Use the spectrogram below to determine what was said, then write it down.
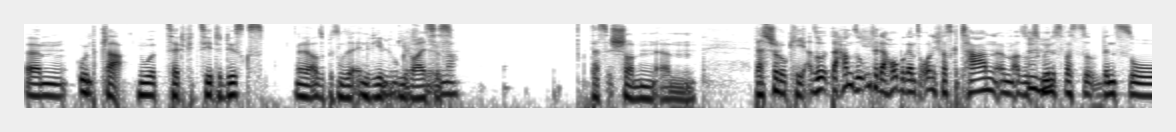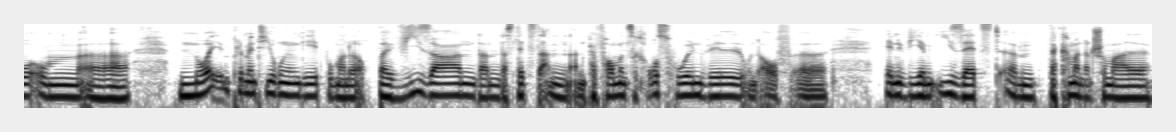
Ähm, und klar, nur zertifizierte Disks, äh, also beziehungsweise NVMe-Devices, das ist schon, ähm, das ist schon okay. Also da haben sie unter der Haube ganz ordentlich was getan. Ähm, also Mhm. zumindest was wenn es so um äh, Neuimplementierungen geht, wo man dann auch bei Visan dann das letzte an, an Performance rausholen will und auf äh, NVMe setzt, ähm, da kann man dann schon mal,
